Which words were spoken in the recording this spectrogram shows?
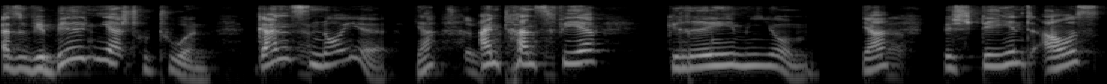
also wir bilden ja Strukturen, ganz Ja. neue, ja, Stimmt. ein Transfergremium, ja, Ja. bestehend aus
